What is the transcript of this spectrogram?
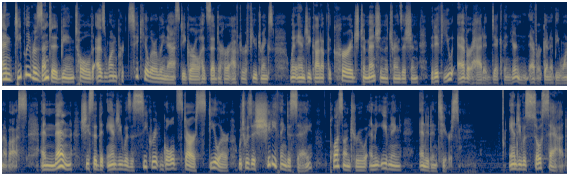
and deeply resented being told, as one particularly nasty girl had said to her after a few drinks when Angie got up the courage to mention the transition, that if you ever had a dick, then you're never going to be one of us. And then she said that Angie was a secret gold star stealer, which was a shitty thing to say, plus untrue, and the evening ended in tears. Angie was so sad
